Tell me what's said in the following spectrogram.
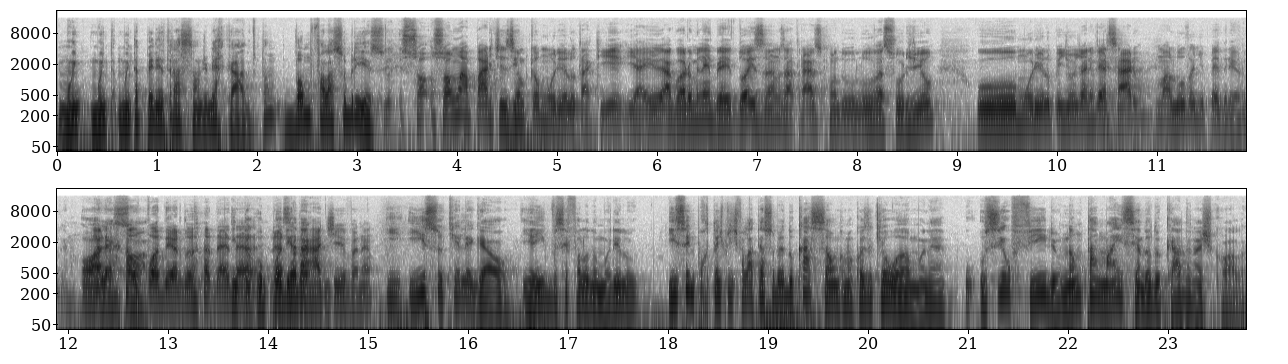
muita, muita penetração de mercado. Então, vamos falar sobre isso. Só, só uma partezinha, porque o Murilo está aqui, e aí agora eu me lembrei, dois anos atrás, quando o Luva surgiu, o Murilo pediu de aniversário uma luva de pedreiro. Cara. Olha, Olha só. o poder, do, da, então, o poder da narrativa, né? E isso que é legal. E aí você falou do Murilo, isso é importante para a gente falar até sobre educação, que é uma coisa que eu amo, né? O, o seu filho não está mais sendo educado na escola.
